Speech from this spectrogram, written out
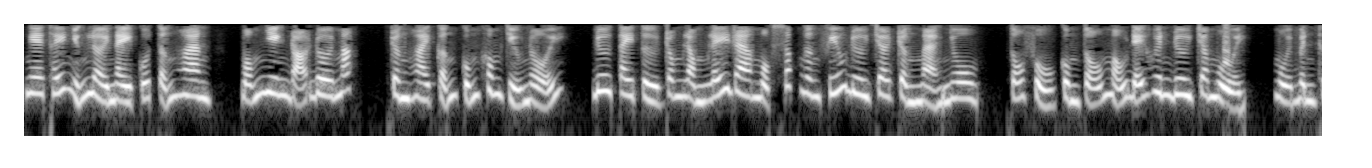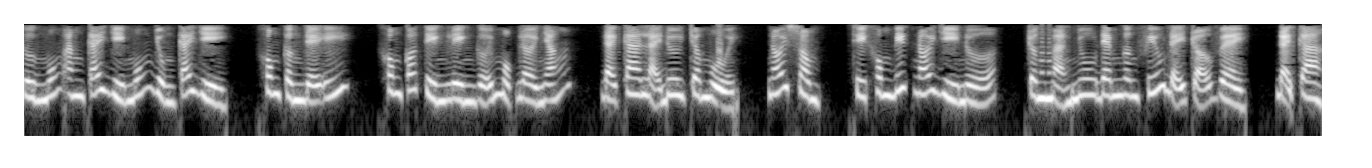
nghe thấy những lời này của Tẩn Hoang, bỗng nhiên đỏ đôi mắt, Trần Hoài Cẩn cũng không chịu nổi, đưa tay từ trong lòng lấy ra một sấp ngân phiếu đưa cho Trần Mạn Nhô, tổ phụ cùng tổ mẫu để huynh đưa cho muội, muội bình thường muốn ăn cái gì muốn dùng cái gì, không cần để ý, không có tiền liền gửi một lời nhắn, đại ca lại đưa cho muội, nói xong, thì không biết nói gì nữa, Trần Mạn Nhu đem ngân phiếu đẩy trở về, đại ca,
